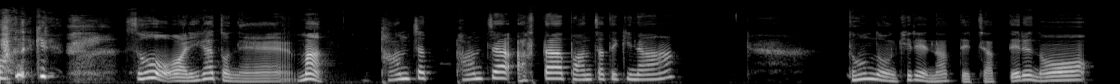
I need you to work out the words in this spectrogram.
う？肌綺麗。そう、ありがとうね。まあ、パンチャ、パンチャ、アフターパンチャ的などんどん綺麗になってっちゃってるの。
